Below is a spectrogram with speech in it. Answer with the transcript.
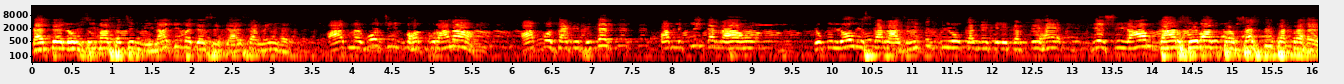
कहते लोग सीमा सचिन मीना की वजह से क्या ऐसा नहीं है? आज मैं वो चीज़ बहुत पुराना, आपको सर्टिफिकेट पब्लिकली कर रहा हूँ। क्योंकि लोग इसका राजनीतिक प्रयोग करने के लिए करते हैं। ये श्री राम कार सेवा प्रशस्ति पत्र है।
